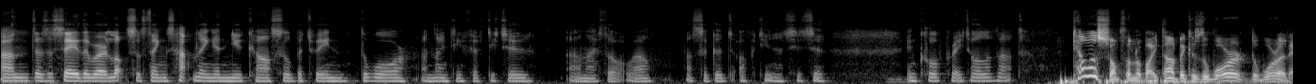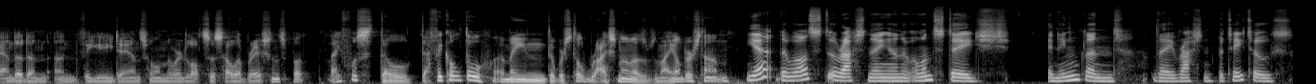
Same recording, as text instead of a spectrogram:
And as I say, there were lots of things happening in Newcastle between the war and 1952, and I thought, well, that's a good opportunity to incorporate all of that. Tell us something about that because the war the war had ended and, and VE Day and so on. There were lots of celebrations, but life was still difficult though. I mean, there were still rationing, as my understanding. Yeah, there was still rationing, and at one stage in England they rationed potatoes,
